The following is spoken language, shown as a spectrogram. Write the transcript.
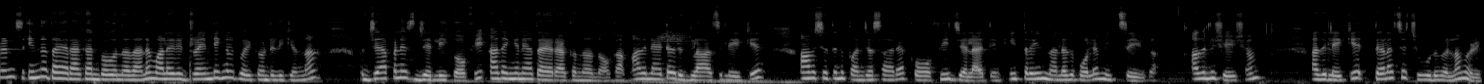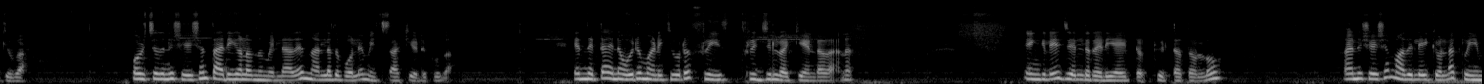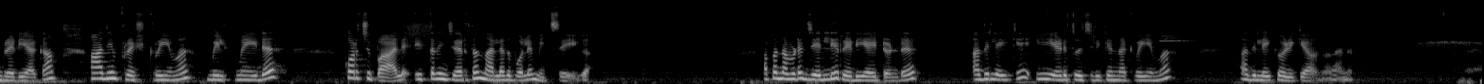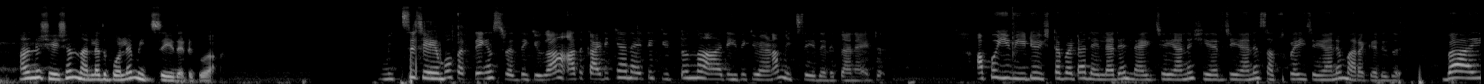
Friends ഇന്ന് തയ്യാറാക്കാൻ പോകുന്നതാണ് വളരെ ട്രെൻഡിങ്ങിൽ പോയിക്കൊണ്ടിരിക്കുന്ന ജാപ്പനീസ് ജെല്ലി കോഫി. അതെങ്ങനെയാണ് തയ്യാറാക്കുന്നത് നോക്കാം. അതിനായിട്ട് ഒരു ഗ്ലാസ്സിലേക്ക് ആവശ്യത്തിന് പഞ്ചസാര കോഫി ജെലാറ്റിൻ ഇത്രയും നല്ലതുപോലെ മിക്സ് ചെയ്യുക. അതിനുശേഷം അതിലേക്ക് തിളച്ച ചൂടുവെള്ളം ഒഴിക്കുക. ഒഴിച്ചതിന് ശേഷം തരികളൊന്നുമില്ലാതെ നല്ലതുപോലെ മിക്സാക്കി എടുക്കുക. എന്നിട്ട് അതിനെ ഒരു മണിക്കൂർ ഫ്രീ ഫ്രിഡ്ജിൽ വയ്ക്കേണ്ടതാണ് എങ്കിലേ ജെല്ല് റെഡിയായിട്ട് കിട്ടത്തുള്ളൂ. അതിനുശേഷം അതിലേക്കുള്ള ക്രീം റെഡിയാക്കാം ആദ്യം ഫ്രഷ് ക്രീം മിൽക്ക് മെയ്ഡ് കുറച്ച് പാൽ ഇത്രയും ചേർത്ത് നല്ലതുപോലെ മിക്സ് ചെയ്യുക. അപ്പോൾ നമ്മുടെ ജെല്ലി റെഡി ആയിട്ടുണ്ട്. അതിലേക്ക് ഈ എടുത്തു വച്ചിരിക്കുന്ന ക്രീം അതിലേക്ക് ഒഴിക്കാവുന്നതാണ്. അതിനുശേഷം നല്ലതുപോലെ മിക്സ് ചെയ്തെടുക്കുക. മിക്സ് ചെയ്യുമ്പോൾ പ്രത്യേകം ശ്രദ്ധിക്കുക. അത് കടിക്കാനായിട്ട് കിട്ടുന്ന ആ രീതിക്ക് വേണം മിക്സ് ചെയ്തെടുക്കാനായിട്ട്. അപ്പോൾ ഈ വീഡിയോ ഇഷ്ടപ്പെട്ടാൽ എല്ലാവരും ലൈക്ക് ചെയ്യാനും ഷെയർ ചെയ്യാനും സബ്സ്ക്രൈബ് ചെയ്യാനും മറക്കരുത്. ബൈ.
